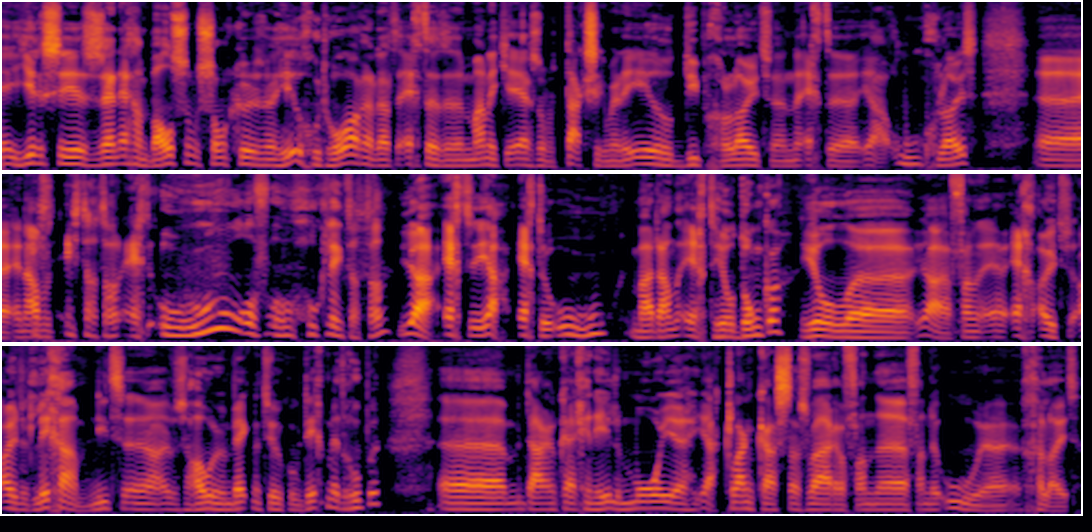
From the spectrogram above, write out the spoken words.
hier is, ze zijn echt aan het balsen. Soms kunnen ze heel goed horen dat echt het mannetje ergens op het tak zit met een heel diep geluid. Een echte ja, oeh-geluid. en af... is, is dat dan echt oeh? Of hoe, hoe, klinkt dat dan? Ja, echt, ja, echt een oehoe. Maar dan echt heel donker. Heel, uh, ja, van, echt uit, uit het lichaam. Niet, uh, ze houden hun bek natuurlijk ook dicht met roepen. Uh, daarom krijg je een hele mooie ja, klankkast als het ware van, van de oe geluid.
